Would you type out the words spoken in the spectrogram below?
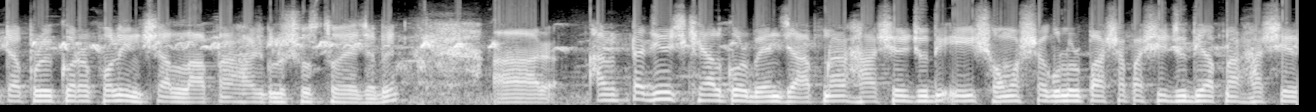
এটা প্রয়োগ করার ফলে ইনশাল্লাহ আপনার হাঁসগুলো সুস্থ হয়ে যাবে। আর আরেকটা জিনিস খেয়াল করবেন যে আপনার হাঁসের যদি এই সমস্যাগুলোর পাশাপাশি যদি আপনার হাঁসের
